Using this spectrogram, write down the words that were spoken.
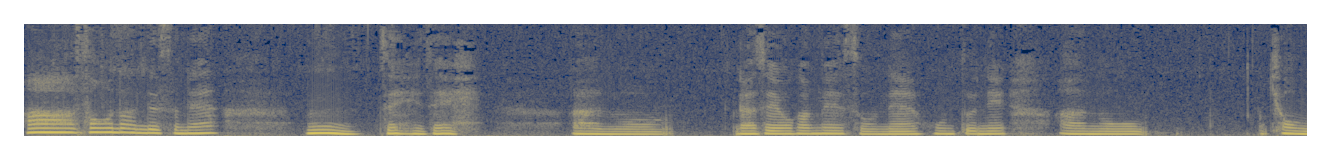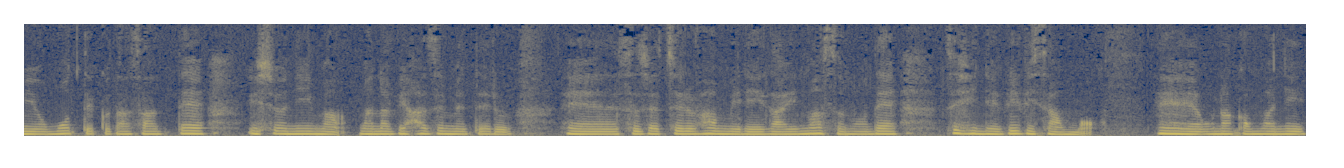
ああそうなんですね。うん、ぜひぜひあのラジオガ瞑想ね本当にあの興味を持ってくださって一緒に今学び始めてる、えー、スジャチルファミリーがいますので是非ねビビさんも、えー、お仲間に、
